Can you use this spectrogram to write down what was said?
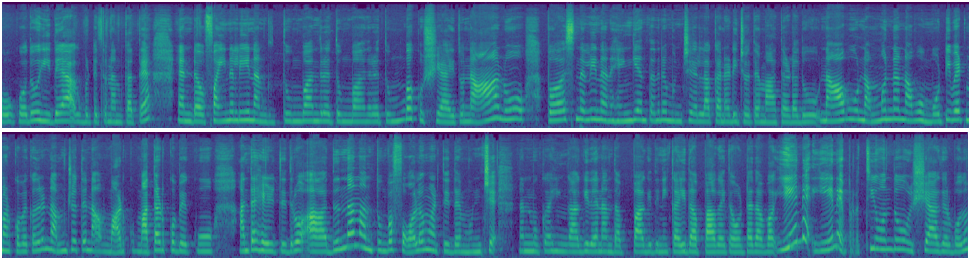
ಹೋಗೋದು, ಇದೇ ಆಗಿಬಿಟ್ಟಿತ್ತು ನನ್ನ ಕತೆ. ಆ್ಯಂಡ್ ಫೈನಲಿ ನನಗೆ ತುಂಬ ಅಂದರೆ ತುಂಬ ಅಂದರೆ ತುಂಬ ಖುಷಿಯಾಯಿತು ನಾನು ಪರ್ಸ್ನಲಿ ನಾನು ಹೆಂಗೆ ಅಂತಂದರೆ ಮುಂಚೆ ಎಲ್ಲ ಕನ್ನಡಿ ಜೊತೆ ಮಾತಾಡೋದು, ನಾವು ನಮ್ಮನ್ನು ನಾವು ಮೋಟಿವೇಟ್ ಮಾಡ್ಕೋಬೇಕಾದ್ರೆ ನಮ್ಮ ಜೊತೆ ನಾವು ಮಾಡ್ಕೊ, ಮಾತಾಡ್ಕೋಬೇಕು ಅಂತ ಹೇಳ್ತಿದ್ರು. ಅದನ್ನು ನಾನು ತುಂಬ ಫಾಲೋ ಮಾಡ್ತಿದ್ದೆ ಮುಂಚೆ. ನನ್ನ ಮುಖ ಹಿಂಗಾಗಿದೆ, ನಾನು ದಪ್ಪ ಆಗಿದ್ದೀನಿ ಕೈ ದಪ್ಪ ಆಗೈತೆ ಹೊಟ್ಟೆ ದಪ್ಪ, ಏನೇ ಏನೇ ಪ್ರತಿಯೊಂದು ವಿಷಯ ಆಗಿರ್ಬೋದು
